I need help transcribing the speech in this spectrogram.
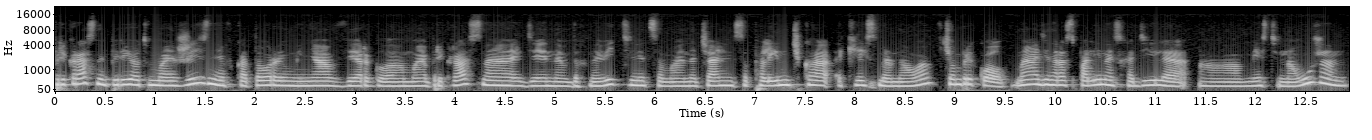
Прекрасный период в моей жизни, в который меня ввергла моя прекрасная идейная вдохновительница, моя начальница Полиночка Экей Смирнова. В чем прикол? Мы один раз с Полиной сходили а, вместе на ужин,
